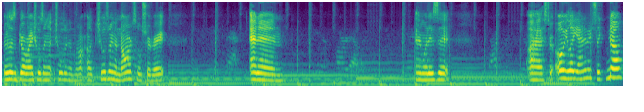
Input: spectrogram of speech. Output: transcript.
there was this girl, right? She was wearing she was wearing a like she was wearing a Naruto shirt, right? And then and what is it? I asked her, "Oh, you like anime?" She's like, "No,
